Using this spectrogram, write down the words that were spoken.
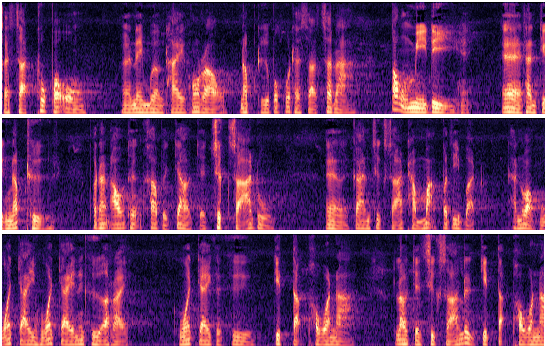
กษัตริย์ทุกพระองค์ ในเมืองไทยของเรานับถือพระพุทธศาสนาต้องมีดีท่านจึงนับถือ เพราะนั้นเอาเถอะข้าพเจ้าจะศึกษาดูการศึกษาธรรมะปฏิบัติ ท่านว่าหัวใจหัวใจนั่นคืออะไร หัวใจก็คือจิตตภาวนา เราจะศึกษาเรื่องจิตตภาวนา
